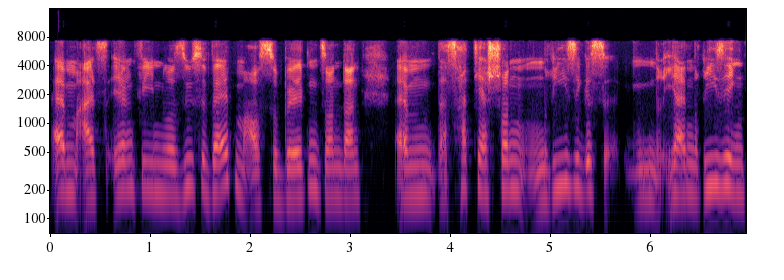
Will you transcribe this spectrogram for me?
ähm, als irgendwie nur süße Welpen auszubilden, sondern ähm, das hat ja schon ein riesiges, ja, einen riesigen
